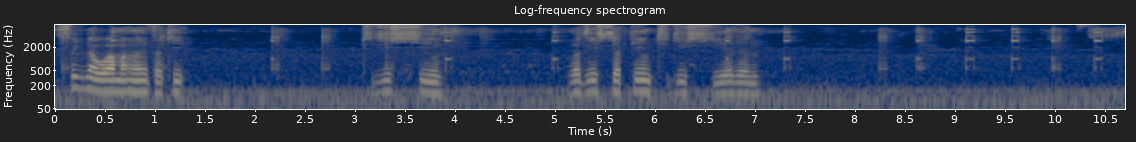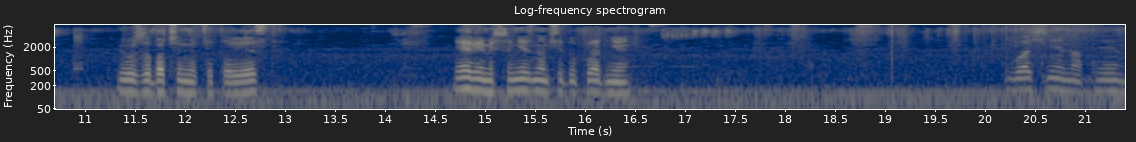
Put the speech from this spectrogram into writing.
Sygnał łamany taki 30 25, 31. Już zobaczymy co to jest. Nie wiem, jeszcze nie znam się dokładnie. Właśnie na tym.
